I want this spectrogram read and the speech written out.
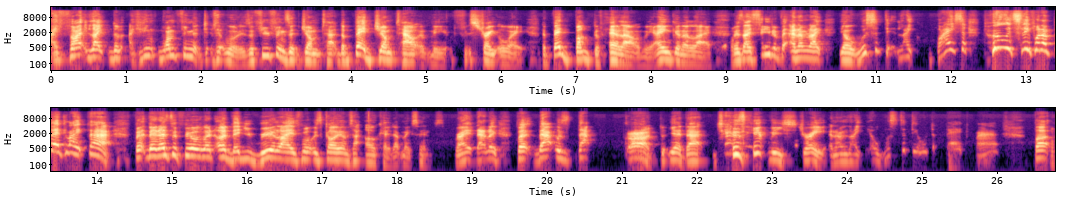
I thought like the I think one thing that, that well, there's a few things that jumped out. The bed jumped out at me straight away. The bed bugged the hell out of me. I ain't gonna lie. Because I see the bed and I'm like, yo, what's the like? Why is it? Who would sleep on a bed like that? But then as the film went on, then you realize what was going on. I was like, okay, that makes sense, right? That like, but that was that. God, yeah, that just hit me straight, and I'm like, yo, what's the deal with the bed, man? But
